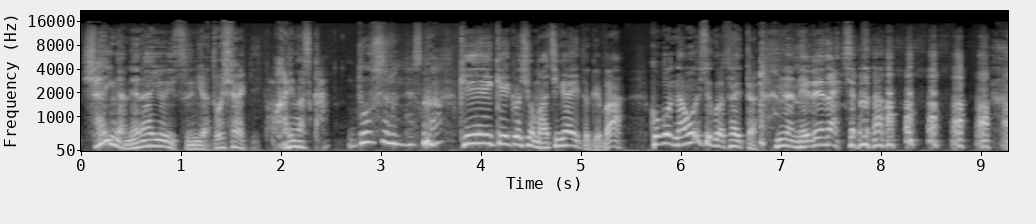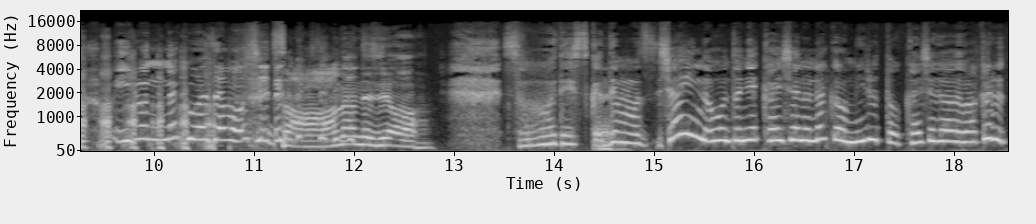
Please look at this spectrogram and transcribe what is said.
社員が寝ないようにするにはどうしたらいいかわかりますか？どうするんですか、経営傾向書を間違えとけば、ここ直してくださいって言ったら、みんな寝れないじゃない ろんな小技も教えてください。そうなんですよ。そうですか、ね、でも社員の本当に会社の中を見ると会社がわかる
